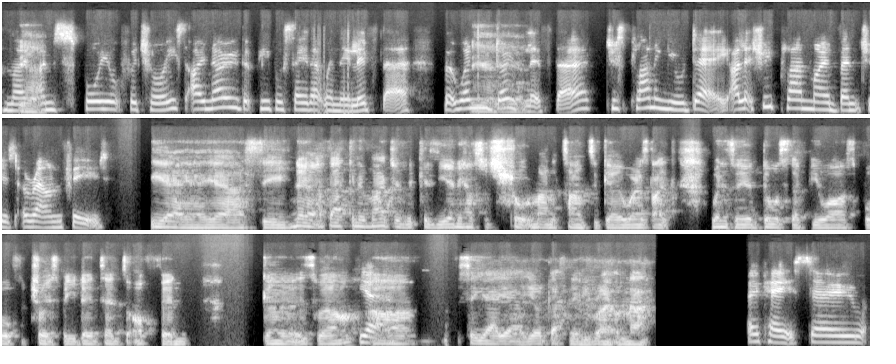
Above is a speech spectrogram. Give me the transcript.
I'm like, yeah. I'm spoiled for choice. I know that people say that when they live there, but when yeah, you don't live there, just planning your day, I literally plan my adventures around food. Yeah, yeah, yeah. I see. No, I, I, can imagine because you only have such a short amount of time to go. Whereas, like when it's on your doorstep, you are sport for choice, but you don't tend to often go as well. Yeah. Um, so yeah, yeah, you're definitely right on that. Okay, so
